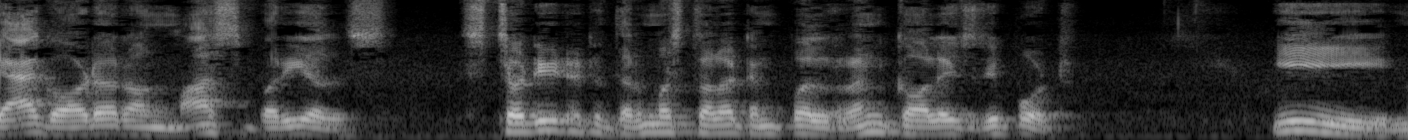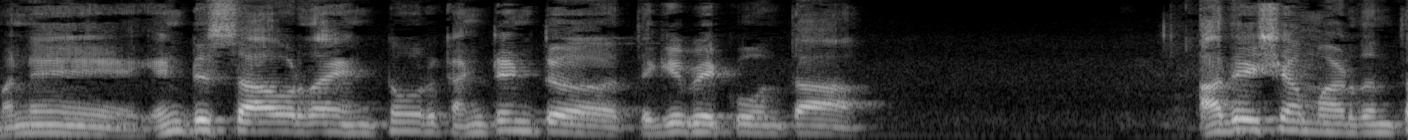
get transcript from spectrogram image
gag order on mass burials studied at Dharmasthala temple run college report ಈ ಮೊನ್ನೆ ಎಂಟು ಸಾವಿರದ ಎಂಟುನೂರು ಕಂಟೆಂಟ್ ತೆಗಿಬೇಕು ಅಂತ ಆದೇಶ ಮಾಡಿದಂಥ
